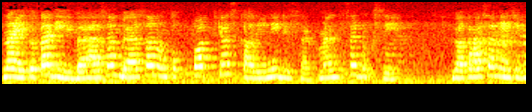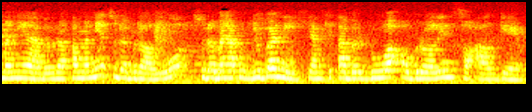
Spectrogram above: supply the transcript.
Nah itu tadi bahasan-bahasan untuk podcast kali ini di segmen seduksi. Gak kerasa nih Sigmania, beberapa menit sudah berlalu Sudah banyak juga nih yang kita berdua obrolin soal game.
